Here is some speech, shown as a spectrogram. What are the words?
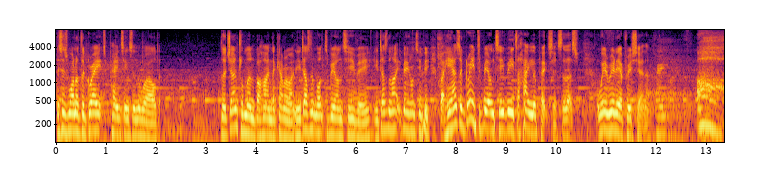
this is one of the great paintings in the world. The gentleman behind the cameraman, he doesn't want to be on TV. He doesn't like being on TV, but he has agreed to be on TV to hang the picture. So that's, we really appreciate that. Oh,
